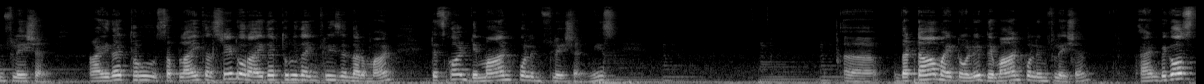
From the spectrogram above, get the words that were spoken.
inflation either through supply constraint or either through the increase in the demand. It is called demand pull inflation means uh, the term i told you demand pull inflation and because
